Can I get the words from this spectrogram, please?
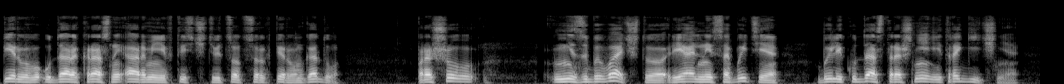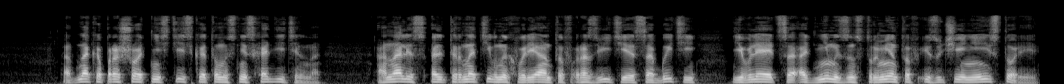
Первого удара Красной Армии в 1941 году. Прошу не забывать, что реальные события были куда страшнее и трагичнее. Однако прошу отнестись к этому снисходительно – Анализ альтернативных вариантов развития событий является одним из инструментов изучения истории.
